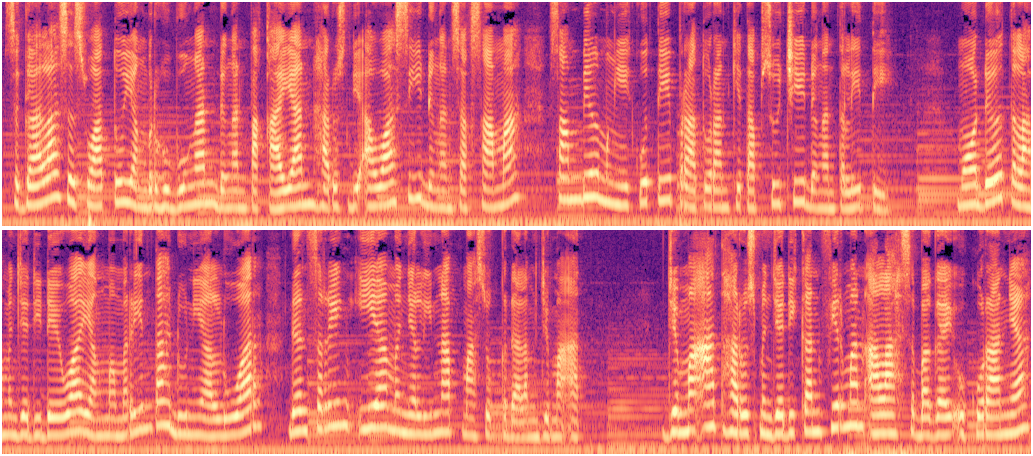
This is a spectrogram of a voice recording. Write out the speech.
Segala sesuatu yang berhubungan dengan pakaian harus diawasi dengan saksama sambil mengikuti peraturan kitab suci dengan teliti Mode telah menjadi dewa yang memerintah dunia luar dan sering ia menyelinap masuk ke dalam jemaat. Jemaat harus menjadikan firman Allah sebagai ukurannya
